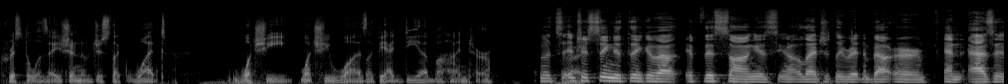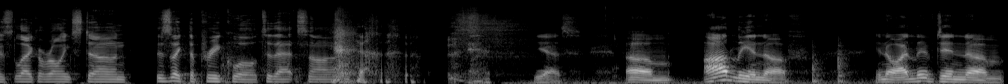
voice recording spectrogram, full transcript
crystallization of just like what, what she, what she was, like the idea behind her. Well, It's interesting to think about if this song is, you know, allegedly written about her, and as is like a Rolling Stone, this is like the prequel to that song. Yes. Um, oddly enough, you know, I lived in um,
